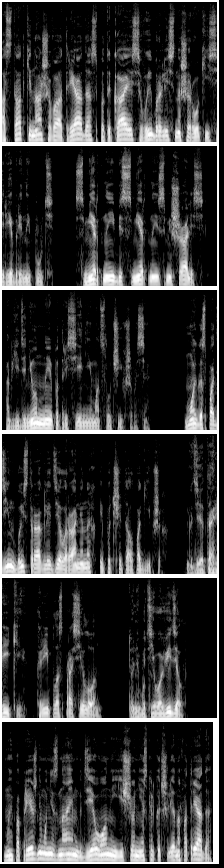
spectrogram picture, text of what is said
Остатки нашего отряда, спотыкаясь, выбрались на широкий серебряный путь. Смертные и бессмертные смешались, объединенные потрясением от случившегося. Мой господин быстро оглядел раненых и подсчитал погибших. «Где Тарики?» — хрипло спросил он. «Кто-нибудь его видел?» «Мы по-прежнему не знаем, где он и еще несколько членов отряда»,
